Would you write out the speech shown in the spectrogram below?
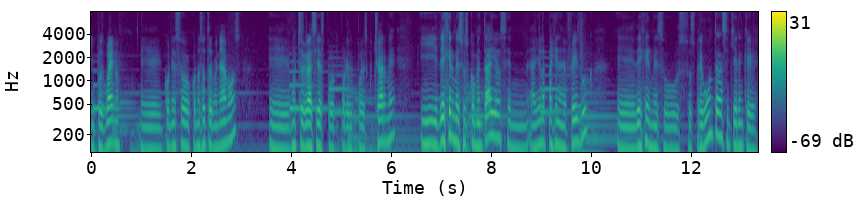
y pues bueno, eh, con, eso, con eso terminamos. Eh, muchas gracias por, escucharme y déjenme sus comentarios en, ahí en la página de Facebook. Eh, déjenme sus, sus, preguntas si quieren que,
